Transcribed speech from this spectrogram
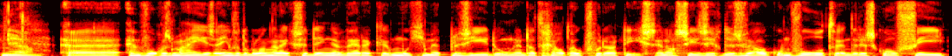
Ja. en volgens mij is een van de belangrijkste dingen, werken moet je met plezier doen. En dat geldt ook voor de artiest. En als hij zich dus welkom voelt en er is koffie.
